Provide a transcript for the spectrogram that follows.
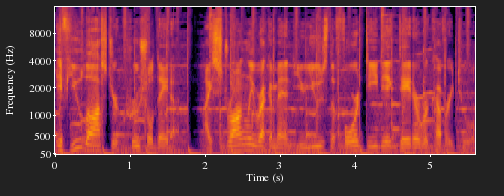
If you lost your crucial data, I strongly recommend you use the 4DDiG Data Recovery tool.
